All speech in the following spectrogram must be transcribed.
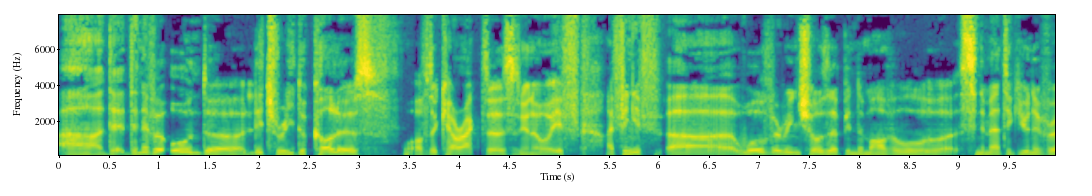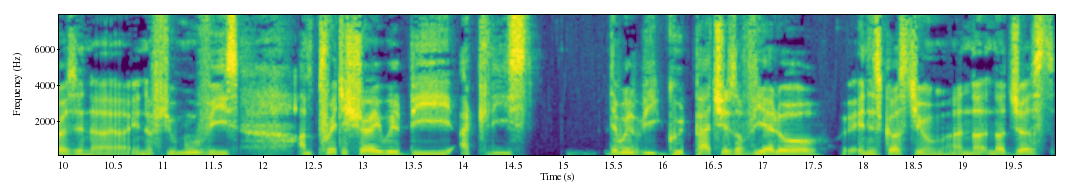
Uh, they they never owned uh, literally the colors of the characters. You know, if I think if uh, Wolverine shows up in the Marvel Cinematic Universe in a, in a few movies, I'm pretty sure it will be at least there will be good patches of yellow in his costume and not, not just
